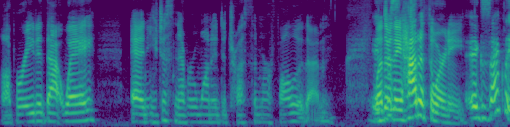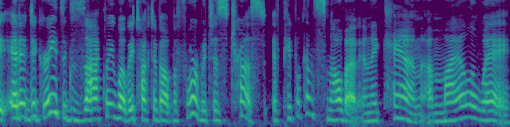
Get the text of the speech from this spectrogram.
operated that way and you just never wanted to trust them or follow them whether just, they had authority exactly and it degrades exactly what we talked about before which is trust if people can smell that and they can a mile away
